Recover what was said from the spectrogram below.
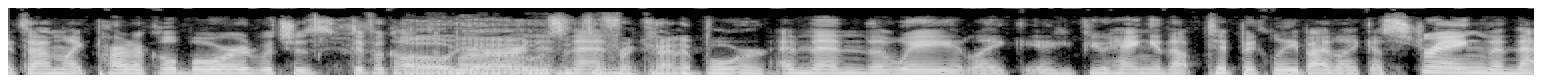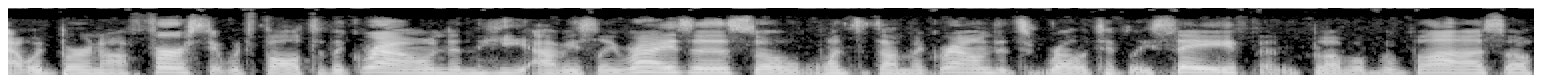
it's on like particle board, which is difficult Oh to burn. yeah, it was and a then, different kind of board. And then the way, like, if you hang it up typically by like a string, then that would burn off first. It would fall to the ground, and the heat obviously rises. So once it's on the ground, it's relatively safe, and blah blah blah blah. So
